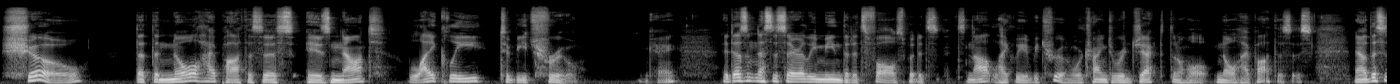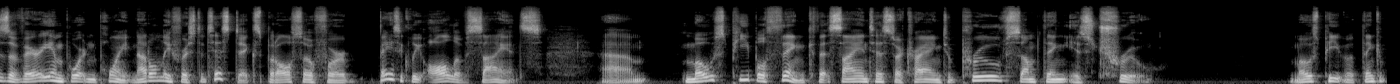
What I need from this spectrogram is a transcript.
show that the null hypothesis is not likely to be true. Okay? It doesn't necessarily mean that it's false, but it's it's not likely to be true, and we're trying to reject the null, null hypothesis. Now, this is a very important point, not only for statistics, but also for basically all of science. Um, most people think that scientists are trying to prove something is true. Most people think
